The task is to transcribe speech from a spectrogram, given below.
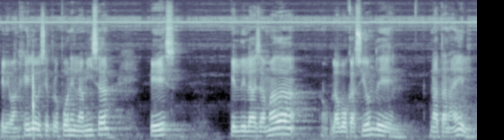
el evangelio que se propone en la misa es el de la llamada la vocación de Natanael,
